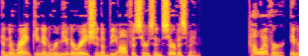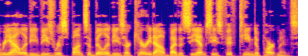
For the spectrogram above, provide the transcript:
and the ranking and remuneration of the officers and servicemen. However, in reality these responsibilities are carried out by the CMC's 15 departments.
